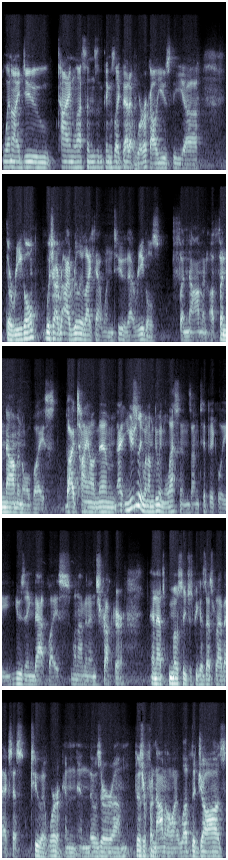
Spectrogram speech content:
when I do tying lessons and things like that at work, I'll use the uh, the Regal, which I, I really like that one too. That Regal's phenomenal, a phenomenal vice. I tie on them. I, usually, when I'm doing lessons, I'm typically using that vice when I'm an instructor, and that's mostly just because that's what I have access to at work. And and those are um, those are phenomenal. I love the jaws.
